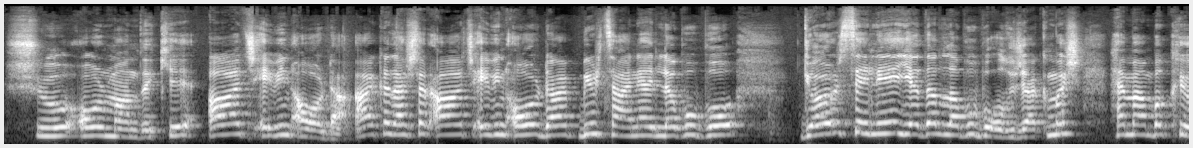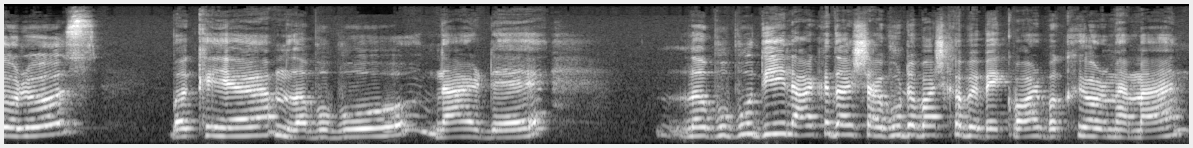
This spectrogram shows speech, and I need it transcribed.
şu ormandaki ağaç evin orada. Arkadaşlar ağaç evin orada bir tane lavabo görseli ya da lavabo olacakmış. Hemen bakıyoruz. Bakayım lavabo nerede? Labubu değil arkadaşlar. Burada başka bebek var. Bakıyorum hemen.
